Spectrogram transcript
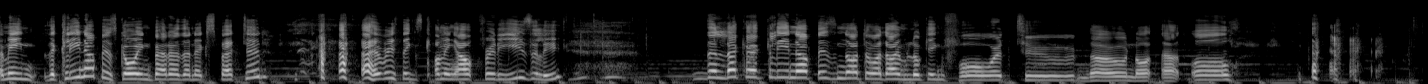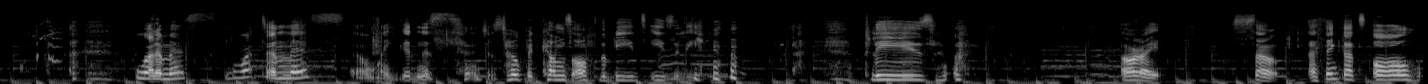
I mean, the cleanup is going better than expected. Everything's coming out pretty easily. The leca cleanup is not what I'm looking forward to. No, not at all. what a mess. What a mess. Oh my goodness. I just hope it comes off the beads easily. Please. All right. So I think that's all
